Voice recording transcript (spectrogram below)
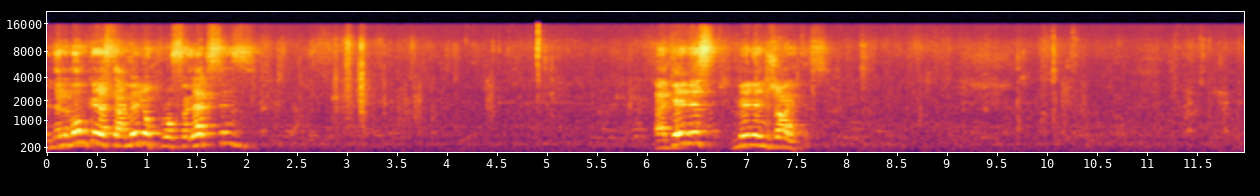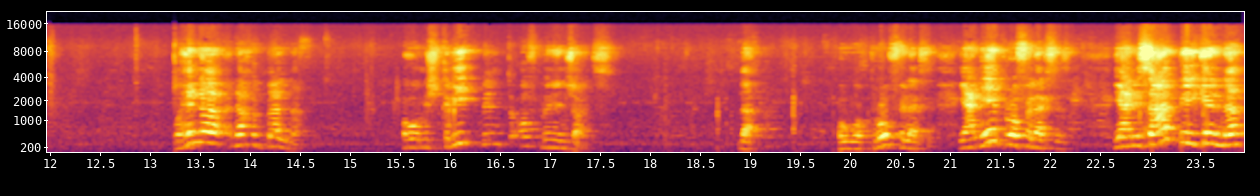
إن أنا ممكن أستعمله prophylaxis against meningitis. وهنا ناخد بالنا هو مش treatment of meningitis. لا هو prophylaxis يعني إيه prophylaxis يعني ساعات بيجي لنا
